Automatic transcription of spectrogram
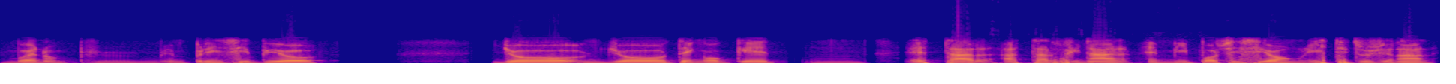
Bueno, en principio yo yo tengo que mm, estar hasta el final en mi posición institucional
